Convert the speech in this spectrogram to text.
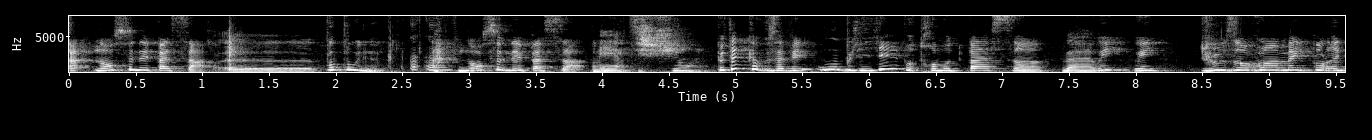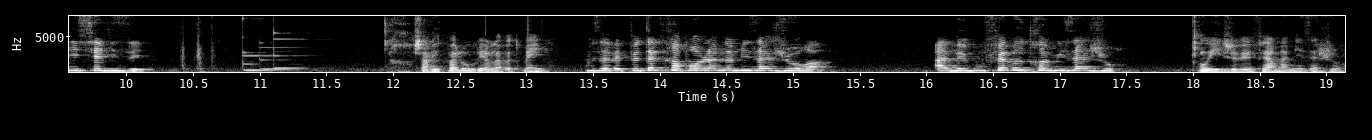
Ah non, ce n'est pas ça. Euh, Poupoune. Non, ce n'est pas ça. Merde, c'est chiant. hein. Peut-être que vous avez oublié votre mot de passe. Bah oui, oui. Je vous envoie un mail pour le réinitialiser. J'arrive pas à l'ouvrir là, votre mail. Vous avez peut-être un problème de mise à jour. Avez-vous fait votre mise à jour? Oui, je vais faire ma mise à jour.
